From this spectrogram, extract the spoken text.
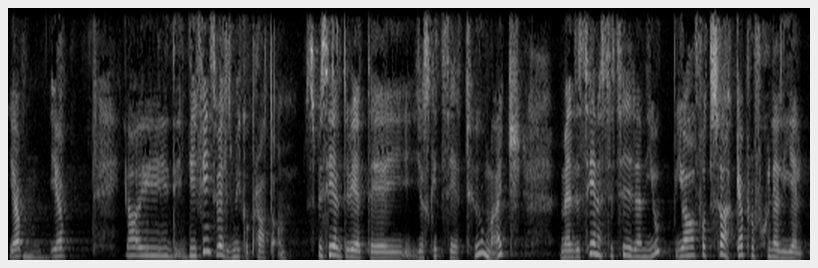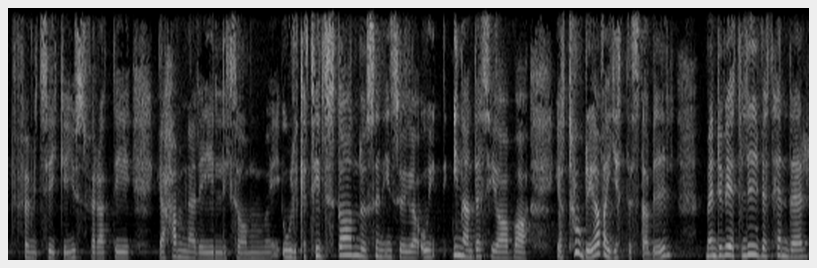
Japp, mm. japp. Ja, det, det finns väldigt mycket att prata om. Speciellt, du vet, jag ska inte säga too much. Men den senaste tiden, jo, jag har fått söka professionell hjälp för mitt psyke just för att det, jag hamnade i liksom olika tillstånd och sen insåg jag, och innan dess jag var, jag trodde jag var jättestabil. Men du vet, livet händer.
